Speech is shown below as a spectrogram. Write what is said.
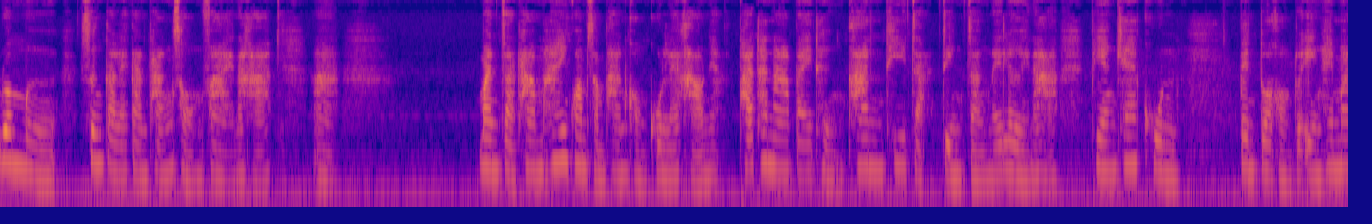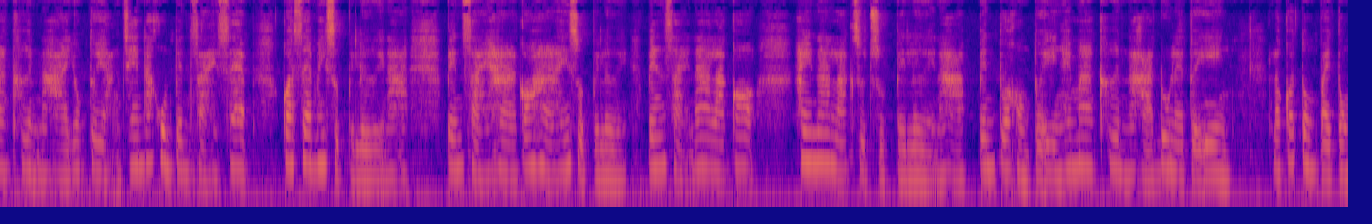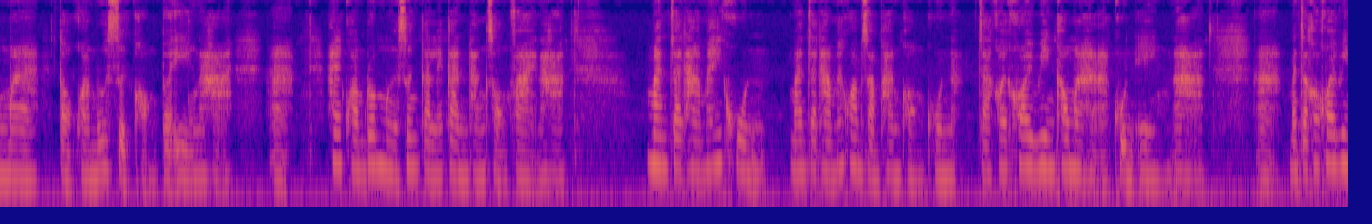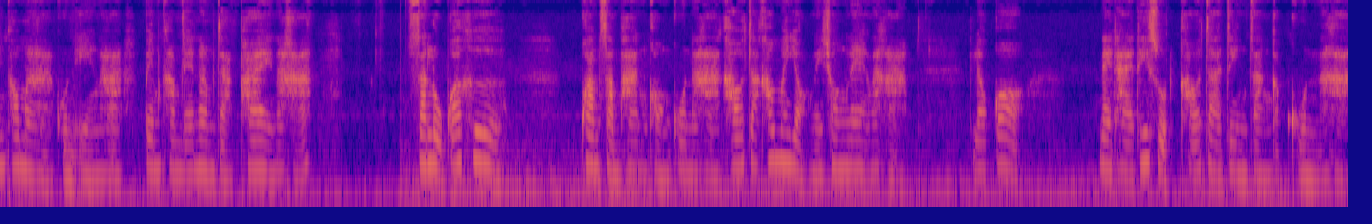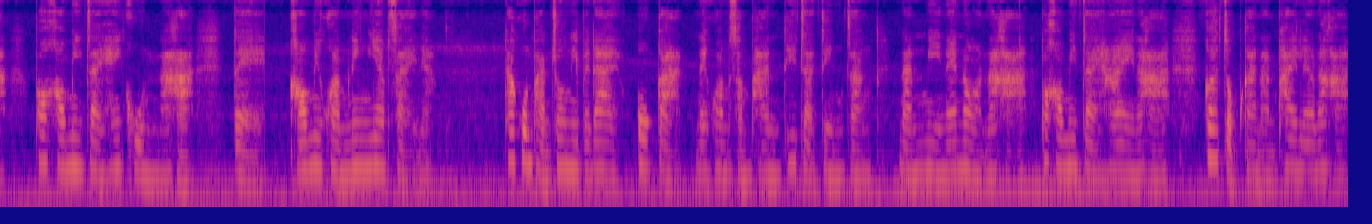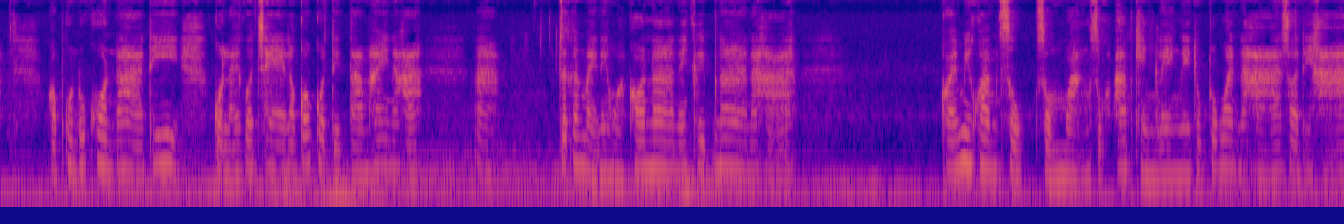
ร่วมมือซึ่งกันและกันทั้งสองฝ่ายนะคะอ่ามันจะทำให้ความสัมพันธ์ของคุณและเขาเนี่ยพัฒนาไปถึงขั้นที่จะจริงจังได้เลยนะคะ เพียงแค่คุณ เป็นตัวของตัวเองให้มากขึ้นนะคะ ยกตัวอย่างเช่น ถ้าคุณเป็นสายแซบก็แซบให้สุดไปเลยนะคะ เป็นสายฮาก็ฮาให้สุดไปเลย เป็นสายน่ารักก็ให้น่ารักสุดๆไปเลยนะคะ เป็นตัวของตัวเองให้มากขึ้นนะคะ ดูแลตัวเอง แล้วก็ตรงไปตรงมาต่อความรู้สึกของตัวเองนะคะอ่าให้ความร่วมมือซึ่งกันและกันทั้งสองฝ่ายนะคะ มันจะทำให้คุณ มันจะทำให้ความสัมพันธ์ของคุณอะจะค่อยๆวิ่งเข้ามาหาคุณเองนะคะ อ่ามันจะค่อยๆวิ่งเข้ามาหาคุณเองนะคะ เป็นคำแนะนำจากไพ่นะคะ สรุปก็คือ ความสัมพันธ์ของคุณนะคะ เขาจะเข้ามาหยอกในช่วงแรกนะคะ แล้วก็ในท้ายที่สุดเขาจะจริงจังกับคุณนะคะ เพราะเขามีใจให้คุณนะคะ แต่เขามีความนิ่งเงียบใส่เนี่ย ถ้าคุณผ่านช่วงนี้ไปได้ โอกาสในความสัมพันธ์ที่จะจริงจังนั้นมีแน่นอนนะคะ เพราะเขามีใจให้นะคะ ก็จบการอ่านไพ่แล้วนะคะ ขอบคุณทุกคนนะคะ ที่กดไลค์กดแชร์ แล้วก็กดติดตามให้นะคะอะเจอกันใหม่ในหัวข้อหน้าในคลิปหน้านะคะ ขอให้มีความสุขสมหวังสุขภาพแข็งแรงในทุกๆวันนะคะ สวัสดีค่ะ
